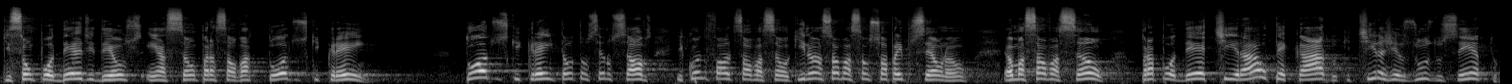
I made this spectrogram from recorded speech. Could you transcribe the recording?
que são poder de Deus em ação para salvar todos os que creem. Todos os que creem, então, estão sendo salvos. E quando fala de salvação aqui, não é uma salvação só para ir para o céu, não. É uma salvação para poder tirar o pecado que tira Jesus do centro,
